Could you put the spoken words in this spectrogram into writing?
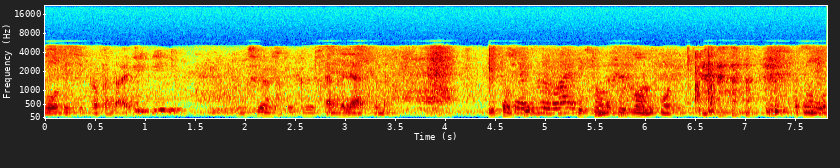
в офісі пропадаю. Канцеляцію, да. И то, и то сезон вот. Потому что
